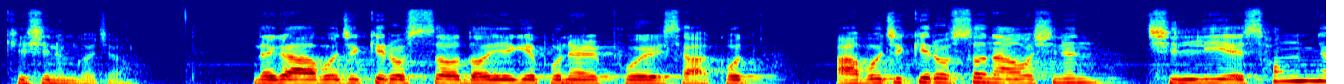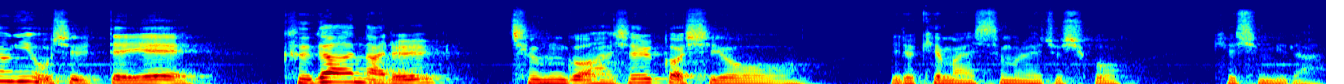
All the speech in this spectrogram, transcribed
계시는 거죠. 내가 아버지께로서 너희에게 보낼 보혜사 곧 아버지께로서 나오시는 진리의 성령이 오실 때에 그가 나를 증거하실 것이요 이렇게 말씀을 해주시고 계십니다.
